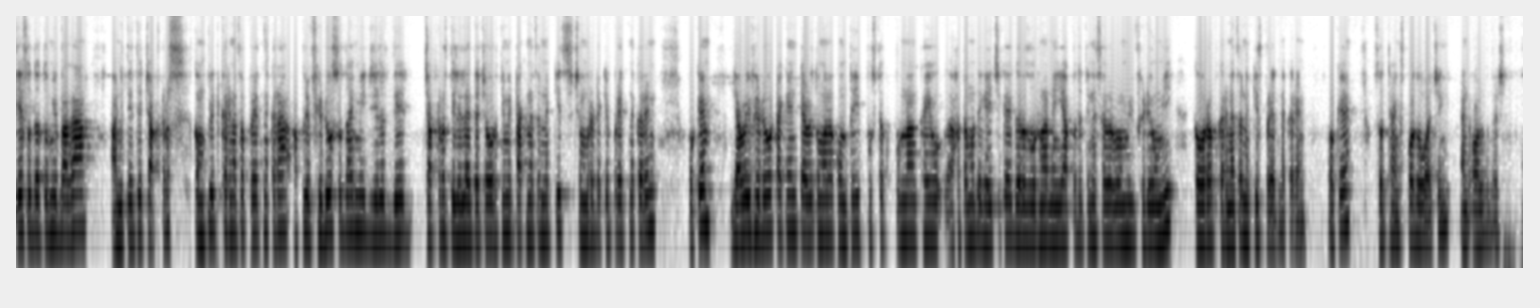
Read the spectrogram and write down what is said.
ते सुद्धा तुम्ही बघा आणि ते ते चॅप्टर्स कंप्लीट करण्याचा प्रयत्न करा. आपले व्हिडिओ सुद्धा मी जे चॅप्टर्स दिलेले आहेत त्याच्यावरती मी टाकण्याचा नक्कीच शंभर टक्के प्रयत्न करेन. ओके? ज्यावेळी व्हिडिओ टाकेन त्यावेळी तुम्हाला कोणतंही पुस्तक पुन्हा काही हातामध्ये घ्यायची काही गरज उरणार नाही. या पद्धतीने सर्व मी व्हिडिओ मी कव्हरअप करण्याचा नक्कीच प्रयत्न करेन. Okay? So thanks for the watching and all the best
